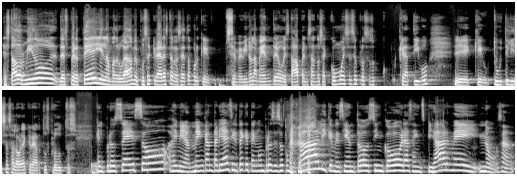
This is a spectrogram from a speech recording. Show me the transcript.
estaba dormido, desperté y en la madrugada me puse a crear esta receta porque se me vino la mente o estaba pensando, o sea, ¿cómo es ese proceso creativo eh, que tú utilizas a la hora de crear tus productos? El proceso, ay mira, me encantaría decirte que tengo un proceso como tal y que me siento cinco horas a inspirarme y no, o sea,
